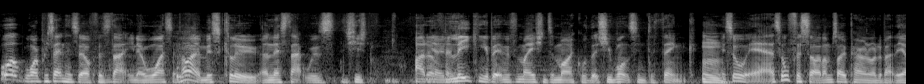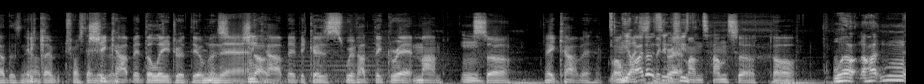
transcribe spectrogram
Well, why present herself as that? You know, why say hi, Miss Klugh? Unless that was she's I don't you know, think- leaking a bit of information to Michael that she wants him to think. It's all yeah, it's all facade. I'm so paranoid about the others now. I don't trust any She can't be the leader of the others. Nah. She No. can't be because we've had the great man. So it can't be unless Mm. I don't the think great she's- man's Hanso or Well, I,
